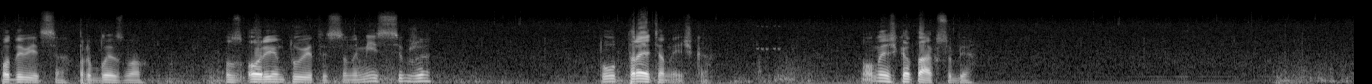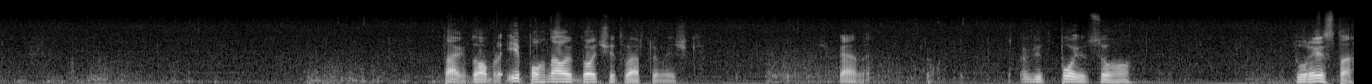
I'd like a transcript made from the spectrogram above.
Подивіться, приблизно зорієнтуєтеся на місці вже. Тут третя ничка. Ну, ничка так собі. Так, добре. І погнали до четвертої нички. Чекай, не- відпою цього туриста.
